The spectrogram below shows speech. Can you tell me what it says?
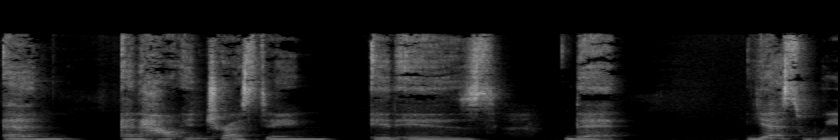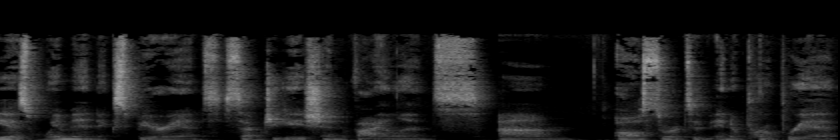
and and how interesting it is that yes, we as women experience subjugation, violence, um, all sorts of inappropriate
